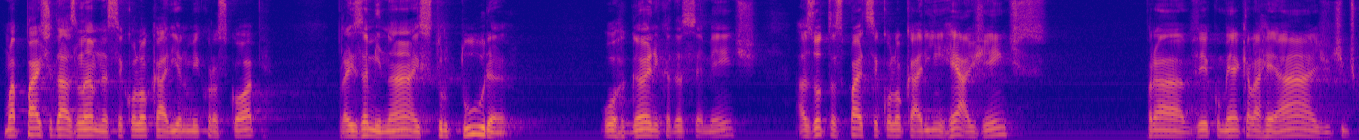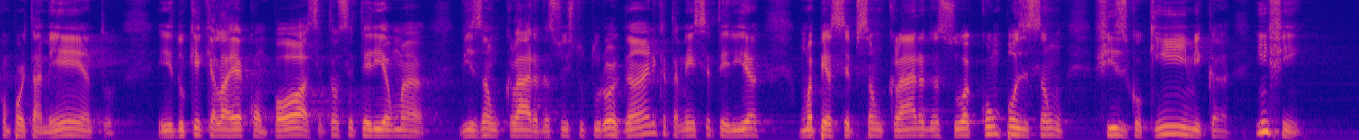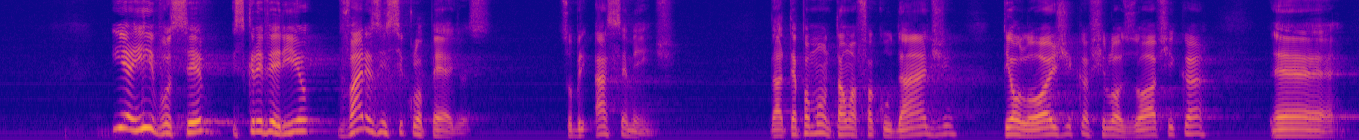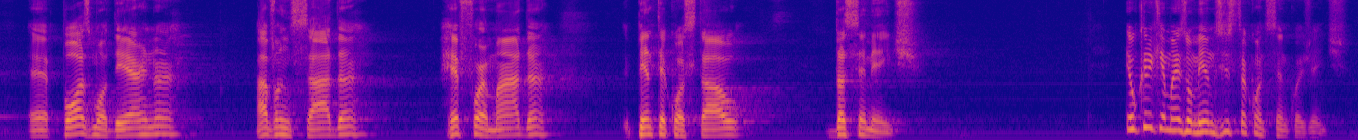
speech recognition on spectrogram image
Uma parte das lâminas você colocaria no microscópio para examinar a estrutura orgânica da semente. As outras partes você colocaria em reagentes para ver como é que ela reage, o tipo de comportamento e do que, que ela é composta. Então você teria uma visão clara da sua estrutura orgânica, também você teria uma percepção clara da sua composição físico-química, enfim. E aí você escreveria várias enciclopédias sobre a semente. Dá até para montar uma faculdade teológica, filosófica, é, é, pós-moderna, avançada, reformada, pentecostal da semente. Eu creio que é mais ou menos isso que está acontecendo com a gente.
